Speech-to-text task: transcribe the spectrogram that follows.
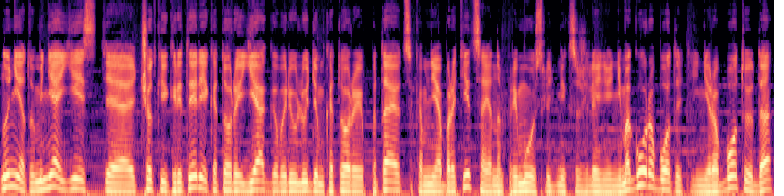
Ну нет, у меня есть э, четкие критерии, которые я говорю людям, которые пытаются ко мне обратиться, я напрямую с людьми, к сожалению, не могу работать и не работаю, да.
